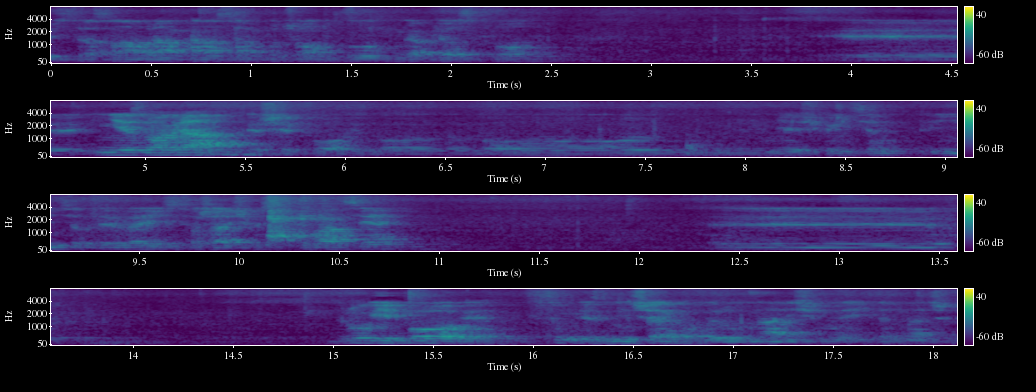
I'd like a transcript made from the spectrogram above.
yy, stracona bramka na samym początku, gapiostwo. Yy, I niezła gra w pierwszej połowie, bo, bo, mieliśmy inicjatywę i stwarzaliśmy sytuację. Yy, W drugiej połowie w sumie z niczego wyrównaliśmy i ten mecz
